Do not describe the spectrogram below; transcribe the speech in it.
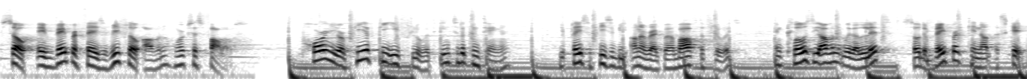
So, a vapor phase reflow oven works as follows. Pour your PFPE fluid into the container you place the PCB on a rack above the fluid and close the oven with a lid so the vapor cannot escape.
